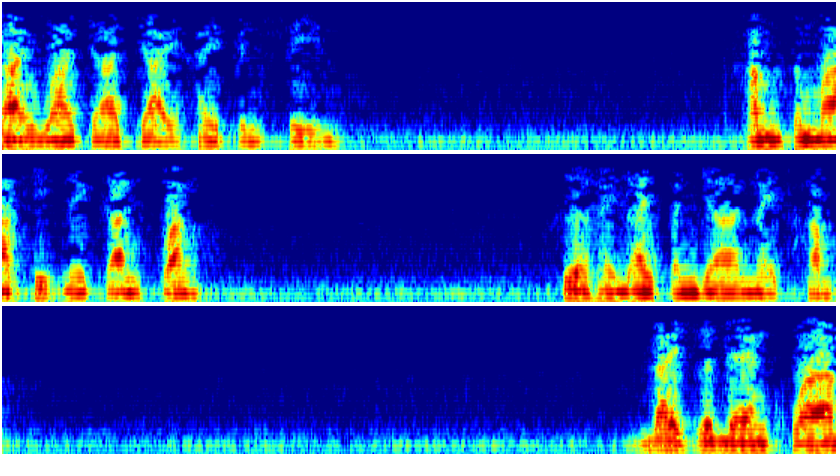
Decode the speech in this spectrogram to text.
กายวาจาใจให้เป็นศีลทำสมาธิในการฟัง พื่อให้ได้ปัญญาในธรรม ได้แสดงความ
